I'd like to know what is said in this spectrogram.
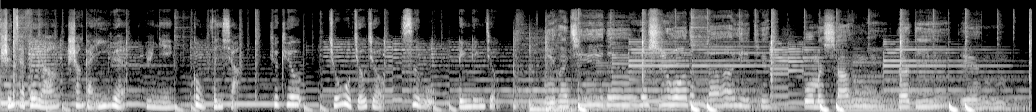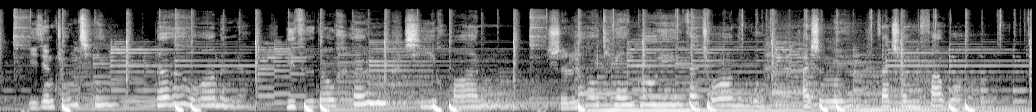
神采飞扬，伤感音乐与您共分享。QQ 九五九九四五零零九。你还记得认识我的那一天，我们相遇的地点，一见钟情的我们俩，彼此都很。是老天故意在捉弄我，还是你在惩罚我？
